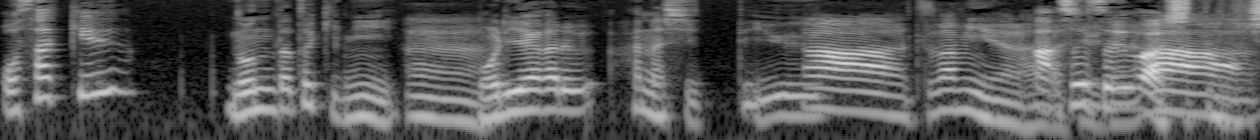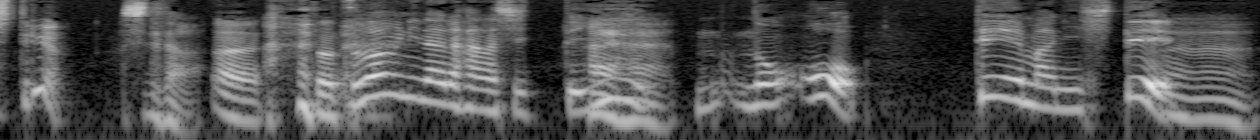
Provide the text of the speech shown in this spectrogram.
お酒飲んだ時にうん。盛り上がる話っていう、あ、ああ、つまみになる話。そうそう、はあー知ってる、知ってる知ってた。やん。うん。そのつまみになる話っていはいはいうのをテーマにして、うんうん。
